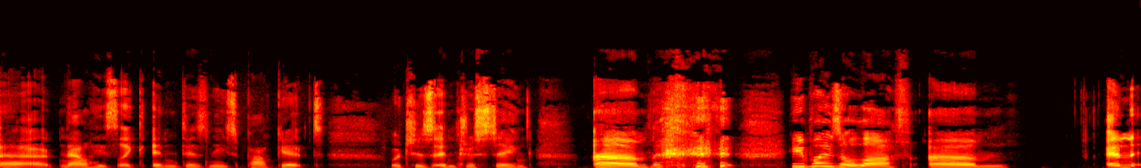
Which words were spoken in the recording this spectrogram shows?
uh, now he's like in Disney's pocket, which is interesting. Um, he plays Olaf, um, and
